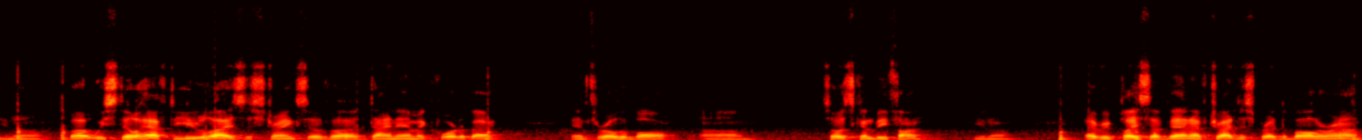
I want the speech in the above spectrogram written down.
you know. But we still have to utilize the strengths of a dynamic quarterback and throw the ball. Um, so it's going to be fun, you know. Every place I've been, I've tried to spread the ball around,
